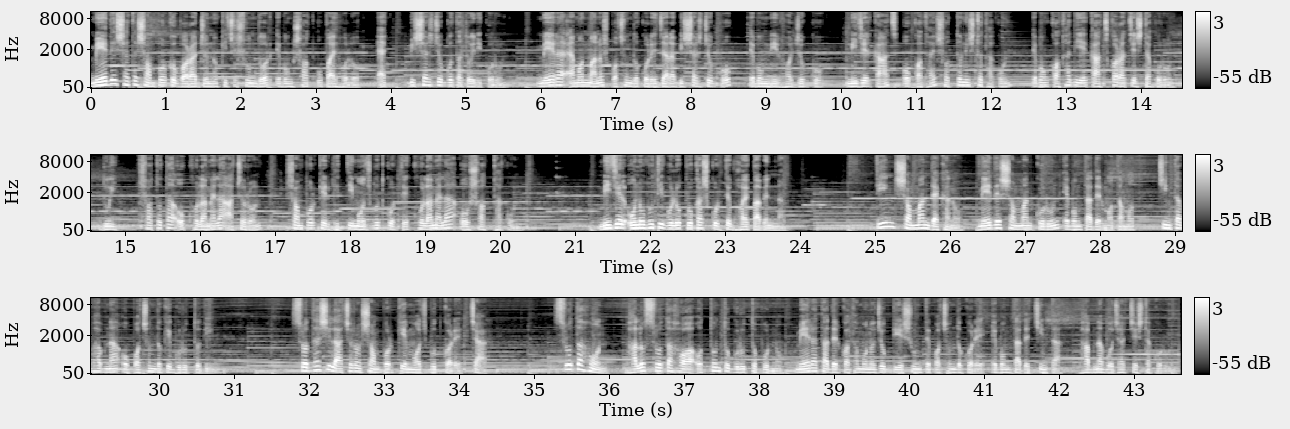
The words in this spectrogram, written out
মেয়েদের সাথে সম্পর্ক গড়ার জন্য কিছু সুন্দর এবং সৎ উপায় হল, এক, বিশ্বাসযোগ্যতা তৈরি করুন। মেয়েরা এমন মানুষ পছন্দ করে যারা বিশ্বাসযোগ্য এবং নির্ভরযোগ্য। নিজের কাজ ও কথায় সত্যনিষ্ঠ থাকুন এবং কথা দিয়ে কাজ করার চেষ্টা করুন। দুই, সততা ও খোলামেলা আচরণ। সম্পর্কের ভিত্তি মজবুত করতে খোলামেলা ও সৎ থাকুন। নিজের অনুভূতিগুলো প্রকাশ করতে ভয় পাবেন না। তিন, সম্মান দেখানো। মেয়েদের সম্মান করুন এবং তাদের মতামত চিন্তাভাবনা ও পছন্দকে গুরুত্ব দিন। শ্রদ্ধাশীল আচরণ সম্পর্কে মজবুত করে। চার, শ্রোতা হন। ভালো শ্রোতা হওয়া অত্যন্ত গুরুত্বপূর্ণ। মেয়েরা তাদের কথা মনোযোগ দিয়ে শুনতে পছন্দ করে এবং তাদের চিন্তা, ভাবনা বোঝার চেষ্টা করুন।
